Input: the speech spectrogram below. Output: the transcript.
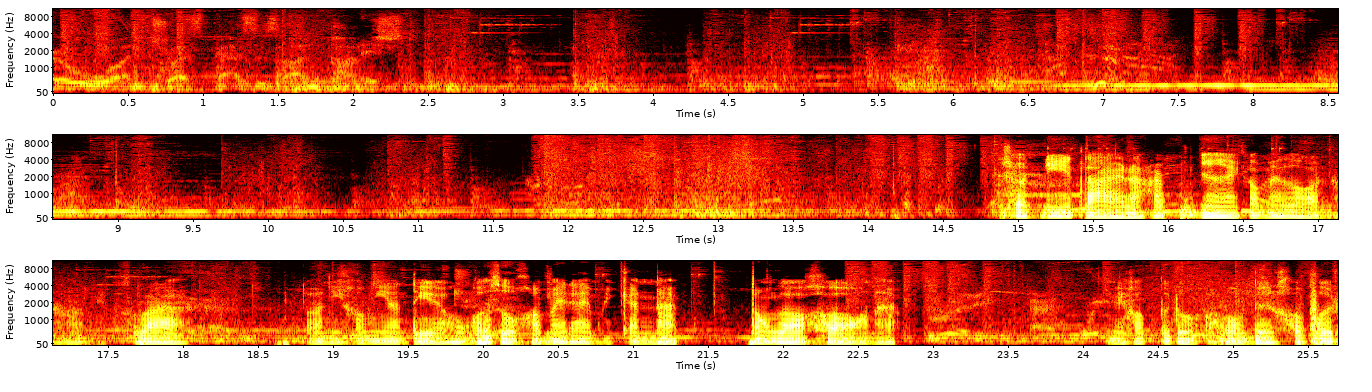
No one trespasses unpunished. ช็อตนี้ตายนะครับ ยังไงก็ไม่รอดนะครับ เพราะว่าตอนนี้เขามีอันติแล้วผมก็สู้เขาไม่ได้เหมือนกันนะครับ ต้องรอของนะครับมีเขาเปิดดูผมเดินเขาเปิด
